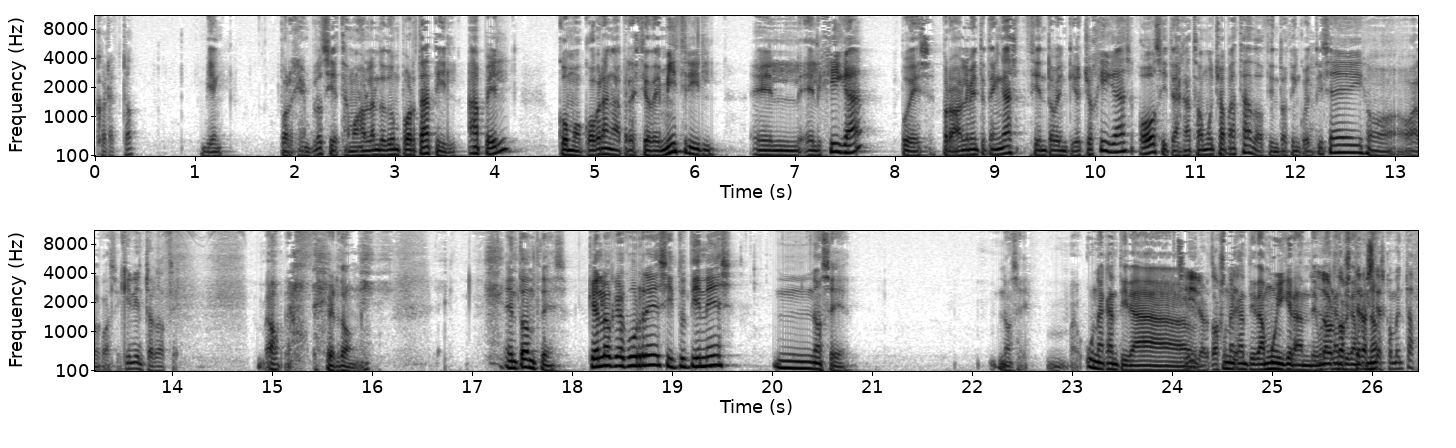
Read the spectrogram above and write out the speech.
Correcto. Bien. Por ejemplo, si estamos hablando de un portátil Apple, como cobran a precio de Mithril el, el giga, pues probablemente tengas 128 gigas o si te has gastado mucho pastado 156 o, o algo así. 512. Oh, perdón. Entonces, ¿qué es lo que ocurre si tú tienes, no sé, no sé, una cantidad, Sí, los dos una cantidad muy grande, una Los dos cantidad- no, que has comentado.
